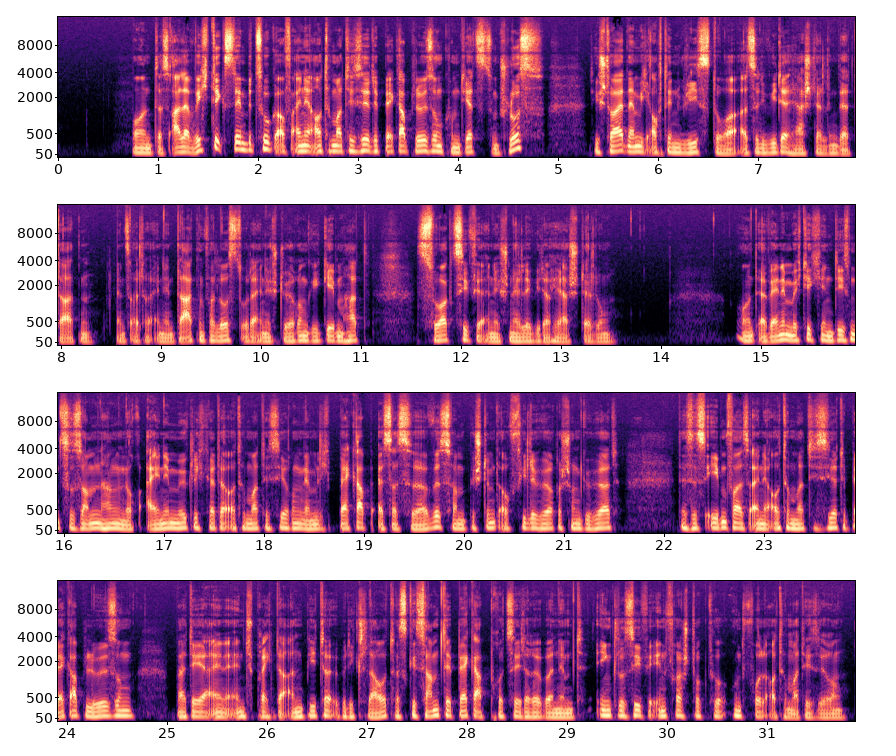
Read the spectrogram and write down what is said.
Und das Allerwichtigste in Bezug auf eine automatisierte Backup-Lösung kommt jetzt zum Schluss. Die steuert nämlich auch den Restore, also die Wiederherstellung der Daten. Wenn es also einen Datenverlust oder eine Störung gegeben hat, sorgt sie für eine schnelle Wiederherstellung. Und erwähnen möchte ich in diesem Zusammenhang noch eine Möglichkeit der Automatisierung, nämlich Backup as a Service, haben bestimmt auch viele Hörer schon gehört. Das ist ebenfalls eine automatisierte Backup-Lösung, bei der ein entsprechender Anbieter über die Cloud das gesamte Backup-Prozedere übernimmt, inklusive Infrastruktur und Vollautomatisierung.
